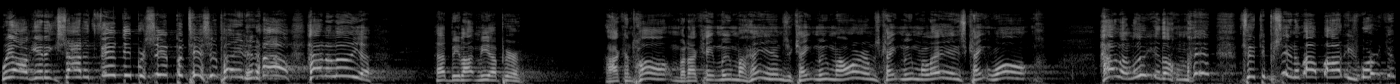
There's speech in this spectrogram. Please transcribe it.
We all get excited, 50% participated. Oh, hallelujah. That'd be like me up here. I can talk, but I can't move my hands, I can't move my arms, can't move my legs, can't walk. Hallelujah, though, man. 50% of my body's working.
